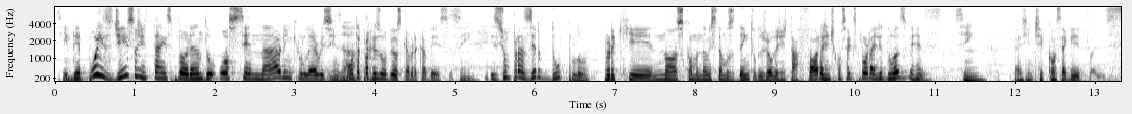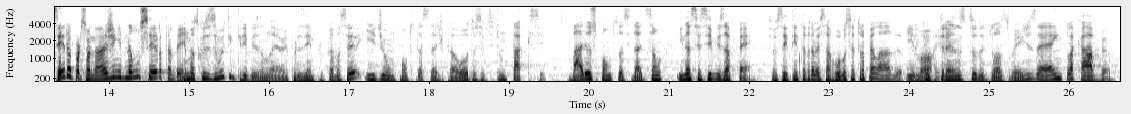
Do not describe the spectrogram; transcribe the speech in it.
Sim. E depois disso, a gente tá explorando o cenário em que o Larry se Exato. encontra pra resolver os quebra-cabeças. Existe um prazer duplo, porque nós, como não estamos dentro do jogo, a gente tá fora, a gente consegue explorar ele duas vezes. Sim. A gente consegue ser o personagem e não ser também. Tem umas coisas muito incríveis no Larry. Por exemplo, pra você ir de um ponto da cidade pra outro, você precisa de um táxi. Vários pontos da cidade são inacessíveis a pé. Se você tenta atravessar a rua, você é atropelado. E porque morre. o trânsito de Los Angeles é implacável.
